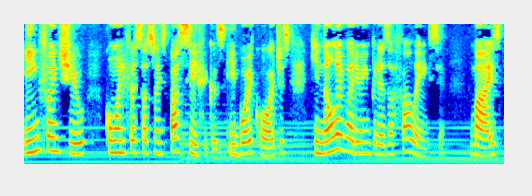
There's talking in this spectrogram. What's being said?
e infantil com manifestações pacíficas e boicotes que não levariam a empresa à falência, mas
